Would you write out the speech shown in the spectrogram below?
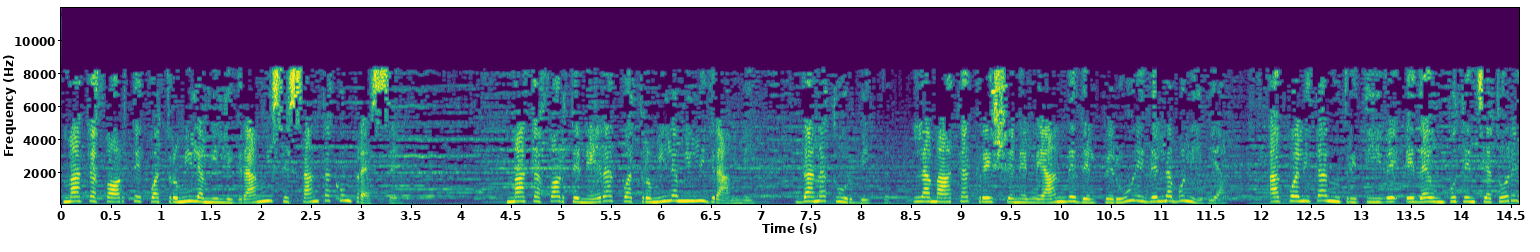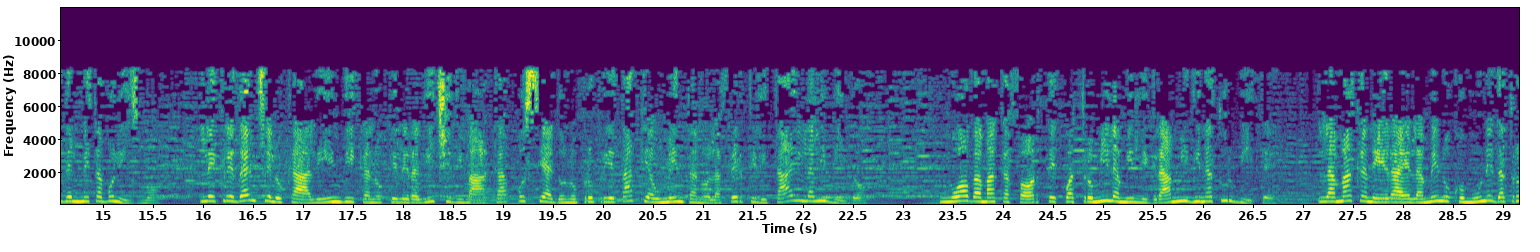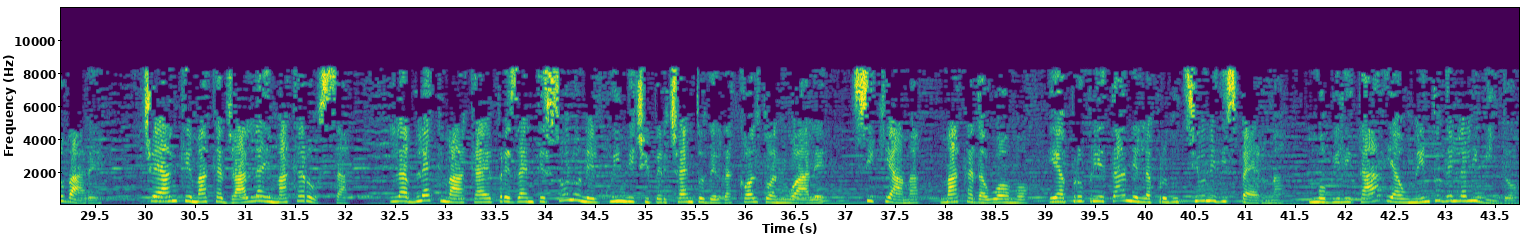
Maca forte 4000 mg 60 compresse. Maca forte nera 4000 mg. Da Naturbit. La maca cresce nelle Ande del Perù e della Bolivia. Ha qualità nutritive ed è un potenziatore del metabolismo. Le credenze locali indicano che le radici di maca possiedono proprietà che aumentano la fertilità e la libido. Nuova maca forte 4000 mg di naturbite. La maca nera è la meno comune da trovare. C'è anche maca gialla e maca rossa. La black maca è presente solo nel 15% del raccolto annuale, si chiama maca da uomo e ha proprietà nella produzione di sperma, mobilità e aumento della libido.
